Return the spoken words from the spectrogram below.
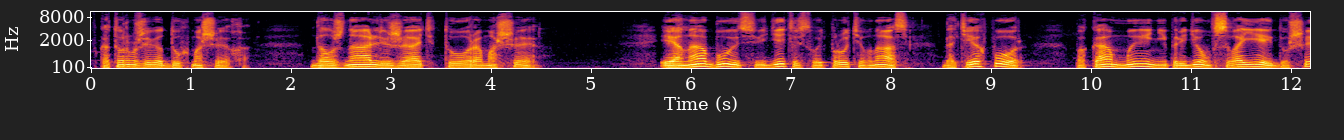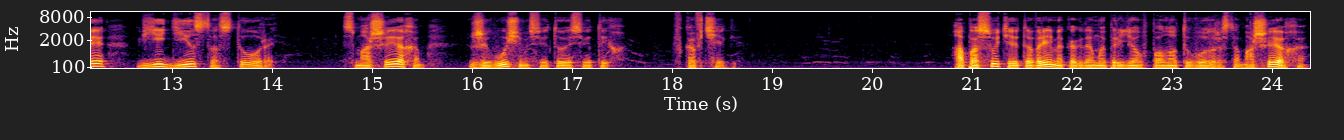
в котором живет Дух Машеха, должна лежать Тора Маше. И она будет свидетельствовать против нас до тех пор, пока мы не придем в своей душе в единство с Торой, с Машехом, живущим в святое святых, в ковчеге. А по сути, это время, когда мы придем в полноту возраста Машеха,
